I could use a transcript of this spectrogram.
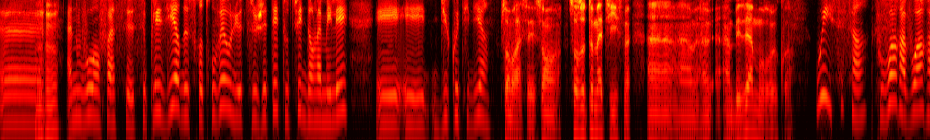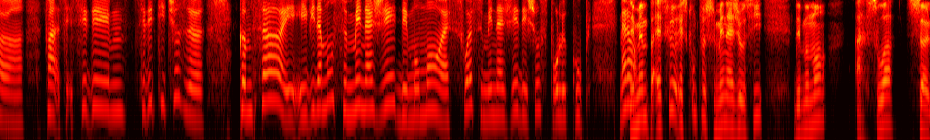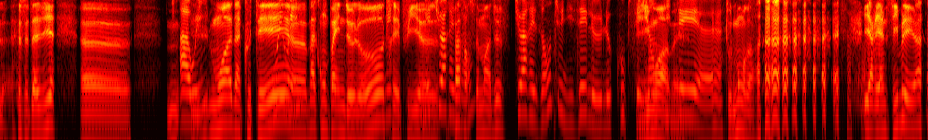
Euh, mhm. À nouveau, enfin, ce, plaisir de se retrouver au lieu de se jeter tout de suite dans la mêlée et, du quotidien. S'embrasser, sans, sans automatisme, un, un, baiser amoureux, quoi. Oui, c'est ça. Pouvoir avoir, enfin, c'est des, c'est des petites choses euh, comme ça, et, évidemment se ménager des moments à soi, se ménager des choses pour le couple. Mais alors, même, est-ce que, est-ce qu'on peut se ménager aussi des moments à soi seul. C'est-à-dire, euh, ah oui. moi d'un côté, euh, ma compagne de l'autre, et puis euh, pas forcément à deux. Tu as raison, tu disais le, le couple c'est une entité. Euh, tout le monde. Hein. Il n'y a rien de ciblé. Hein.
